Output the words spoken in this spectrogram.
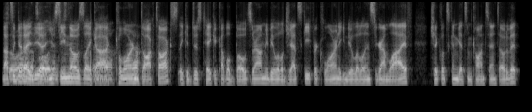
That's so, a good uh, idea. You've seen those like uh, Killorn yeah. dock talks. They could just take a couple boats around, maybe a little jet ski for Killorn. You can do a little Instagram live. Chiclets can get some content out of it.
